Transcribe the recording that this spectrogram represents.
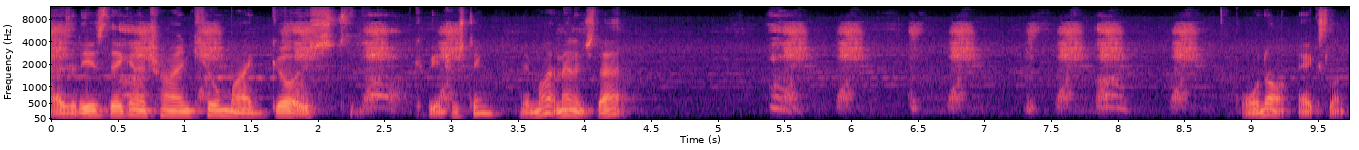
As it is, they're going to try and kill my ghost. Could be interesting. They might manage that. Or not. Excellent.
